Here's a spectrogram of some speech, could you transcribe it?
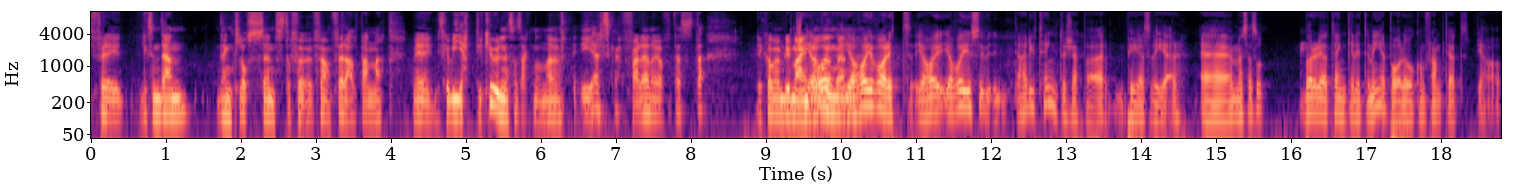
för liksom den, den klossen står för, framför allt annat. Men det ska bli jättekul när som sagt någon av er skaffar den och jag får testa. Det kommer bli mindblowing jag, men... jag har ju varit, jag, har, jag var ju, jag hade ju tänkt att köpa PSVR. Eh, men sen så började jag tänka lite mer på det och kom fram till att, ja,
